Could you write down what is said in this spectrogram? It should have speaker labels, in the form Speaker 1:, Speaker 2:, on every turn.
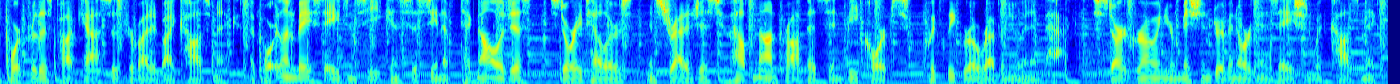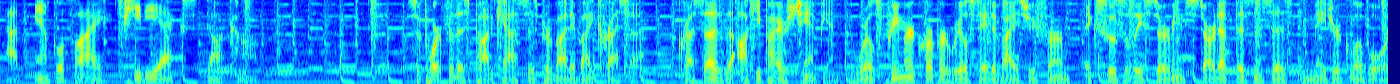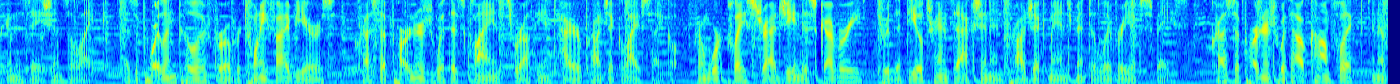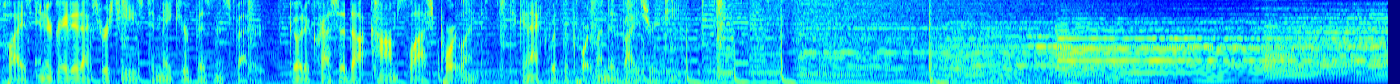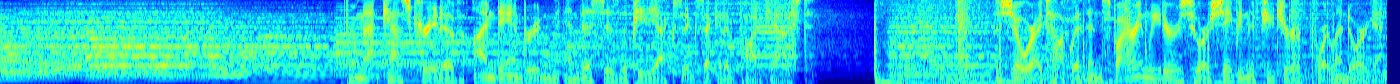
Speaker 1: Support for this podcast is provided by Cosmic, a Portland based agency consisting of technologists, storytellers, and strategists who help nonprofits and B Corps quickly grow revenue and impact. Start growing your mission driven organization with Cosmic at amplifypdx.com. Support for this podcast is provided by Cresa Cresa is the Occupier's Champion, the world's premier corporate real estate advisory firm, exclusively serving startup businesses and major global organizations alike. As a Portland pillar for over 25 years, Cresa partners with its clients throughout the entire project lifecycle, from workplace strategy and discovery through the deal transaction and project management delivery of space. Cresa partners without conflict and applies integrated expertise to make your business better. Go to cresa.com slash Portland to connect with the Portland advisory team. From That Cast Creative, I'm Dan Bruton, and this is the PDX Executive Podcast. A show where I talk with inspiring leaders who are shaping the future of Portland, Oregon.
